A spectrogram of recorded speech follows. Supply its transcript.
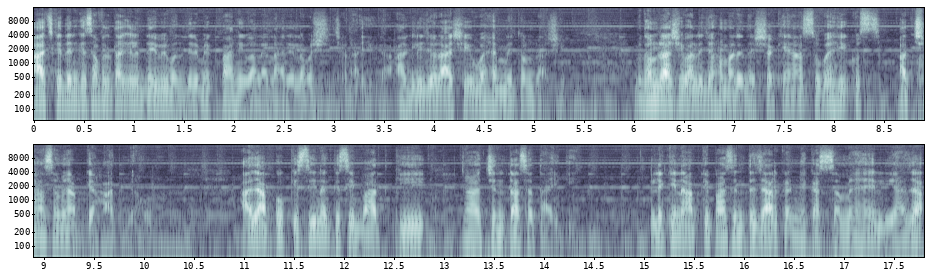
आज के दिन की सफलता के लिए देवी मंदिर में एक पानी वाला नारियल अवश्य चढ़ाइएगा। अगली जो राशि, वह है मिथुन राशि। मिथुन राशि वाले जो हमारे दर्शक हैं, आज सुबह ही कुछ अच्छा समय आपके हाथ में होगा। आज आपको किसी न किसी बात की चिंता सताएगी। लेकिन आपके पास इंतज़ार करने का समय है, लिहाजा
